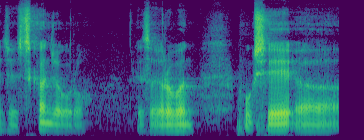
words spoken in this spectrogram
이제 습관적으로. 그래서 여러분 혹시 어,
